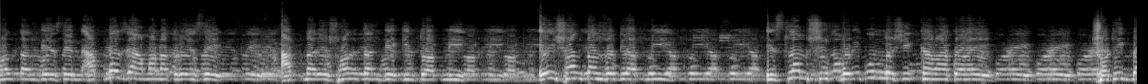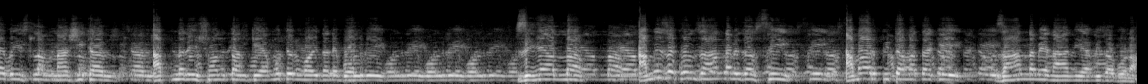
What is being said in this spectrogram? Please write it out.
সন্তান দিয়েছেন। আপনার যে আমানত রয়েছে, আপনার এই সন্তান দিয়ে কিন্তু আপনি, এই সন্তান যদি আপনি ইসলাম পরিপূর্ণ শিক্ষা না করায়, সঠিকভাবে ইসলাম না শিখান, আপনার এই সন্তান কেয়ামতের ময়দানে বলবে যে, হে আল্লাহ, আমি যখন জাহান নামে যাচ্ছি, আমার পিতা মাতাকে জাহান নামে না নিয়ে আমি যাব না।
